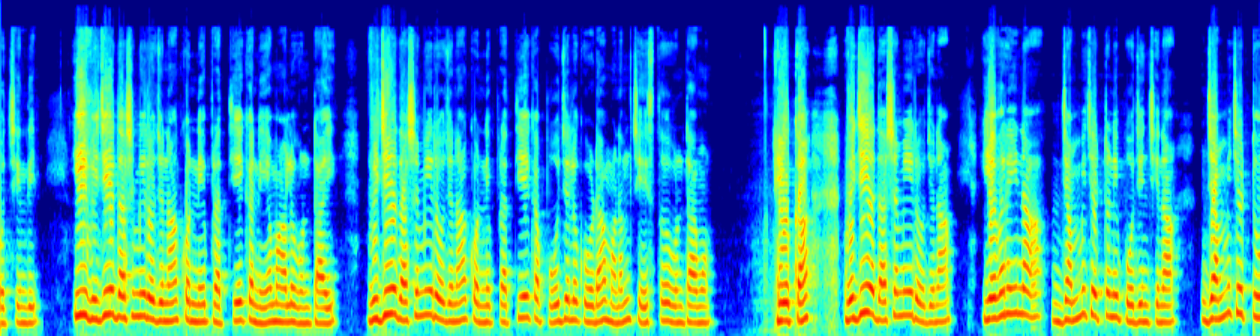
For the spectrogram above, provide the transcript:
వచ్చింది. ఈ విజయదశమి రోజున కొన్ని ప్రత్యేక నియమాలు ఉంటాయి. విజయదశమి రోజున కొన్ని ప్రత్యేక పూజలు కూడా మనం చేస్తూ ఉంటాము. ఈ యొక్క విజయదశమి రోజున ఎవరైనా జమ్మి చెట్టుని పూజించినా జమ్మి చెట్టు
